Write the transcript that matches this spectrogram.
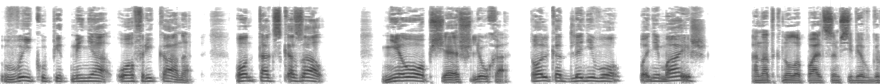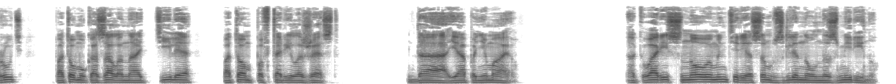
«Выкупит меня у африкана. Он так сказал. Не общая шлюха, только для него, понимаешь?» Она ткнула пальцем себе в грудь, потом указала на Аттилия, потом повторила жест. «Да, я понимаю». Акварий с новым интересом взглянул на Змирину.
